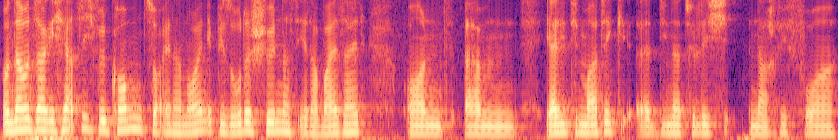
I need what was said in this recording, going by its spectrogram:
Und damit sage ich herzlich willkommen zu einer neuen Episode. Schön, dass ihr dabei seid. Und ähm, ja, die Thematik, äh, die natürlich nach wie vor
